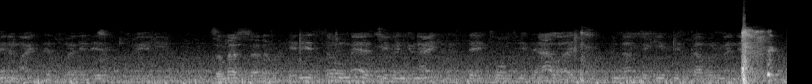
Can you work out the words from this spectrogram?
minimize it, but it is really. It's a mess anyway. It is so mess. Even United States told his allies not to give this government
